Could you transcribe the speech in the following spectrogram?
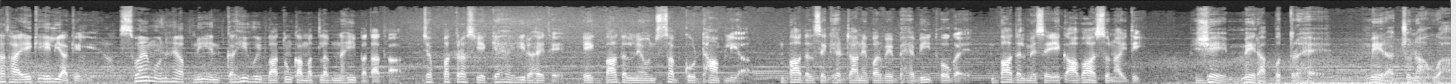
तथा एक एलिया के लिए। स्वयं उन्हें अपनी इन कही हुई बातों का मतलब नहीं पता था। जब पतरस ये कह ही रहे थे, एक बादल ने उन सबको ढांप लिया। बादल से घिर जाने पर वे भयभीत हो गए। बादल में से एक आवाज़ सुनाई दी, ये मेरा पुत्र है, मेरा चुना हुआ,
